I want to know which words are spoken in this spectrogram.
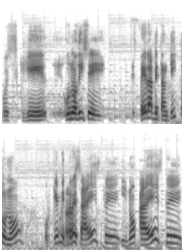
pues que uno dice, espérame tantito, ¿no? ¿Por qué me traes a este y no a este?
